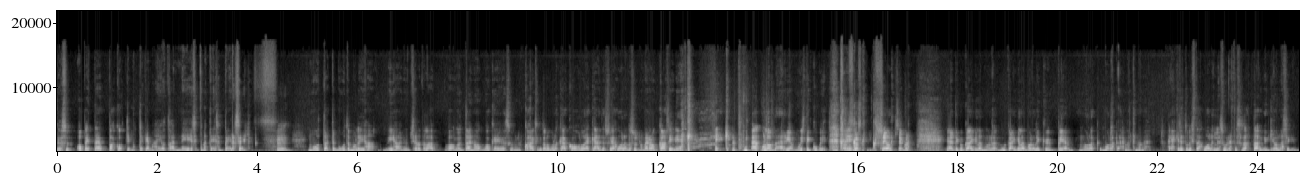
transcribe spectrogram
jos opettaja pakotti mut tekemään jotain, niin sitten mä tein sen perseille. Mm. Mutta että muuten oli ihan, ihan sillä tavalla, tai no okei, okay, jos on 80-luvulla käy koulua ja käytössä ja huolellisuus numero on 8, niin ehkä, ehkä mulla on vääriä muistikuvia, niin. koska niin se oli semmoinen, että kun kaikilla mulla, kaikilla mulla oli kymppi ja mulla, mulla että no, ehkä se tuli sitä huolellisuudesta, se saattaa hyvinkin olla sekin.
